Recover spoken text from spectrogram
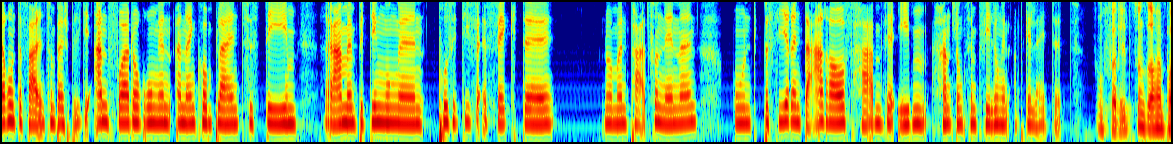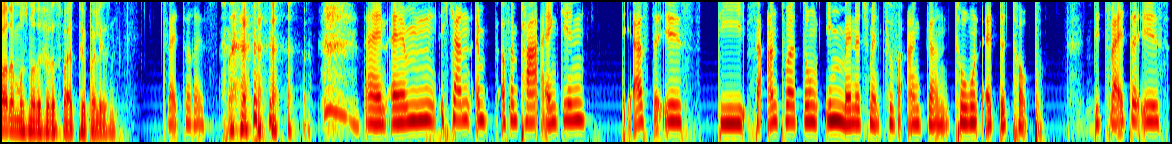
Darunter fallen zum Beispiel die Anforderungen an ein Compliance-System, Rahmenbedingungen, positive Effekte, nur um ein paar zu nennen. Und basierend darauf haben wir eben Handlungsempfehlungen abgeleitet. Und verrätst du uns auch ein paar oder muss man dafür das White Paper lesen? Zweiteres. Nein, ähm, ich kann auf ein paar eingehen. Die erste ist, die Verantwortung im Management zu verankern. Tone at the top. Die zweite ist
